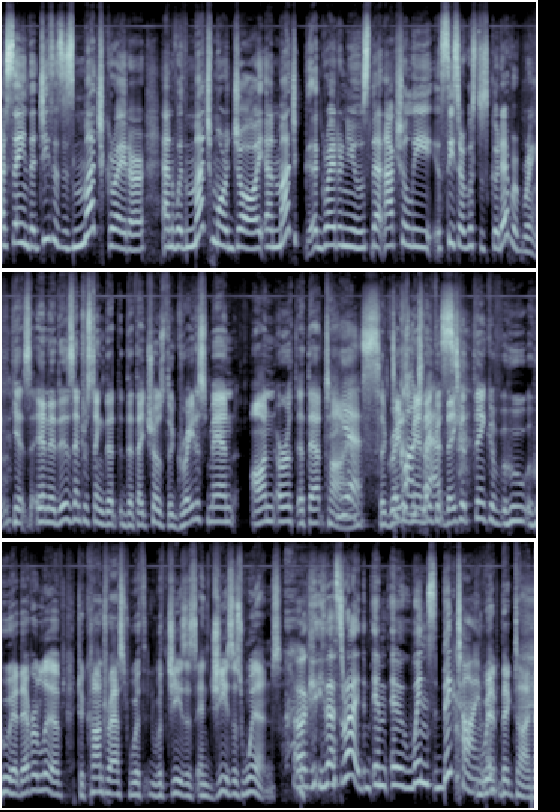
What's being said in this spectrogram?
are saying that Jesus is much greater and with much more joy and much uh, greater news that actually Caesar Augustus could ever bring. Yes, and it is interesting that, that they chose the greatest man on earth at that time. Yes, the greatest man they could they could think of who who had ever lived to contrast with with Jesus, and Jesus wins, Okay, that's right. It, it uh, wins big time. Wi- big time.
